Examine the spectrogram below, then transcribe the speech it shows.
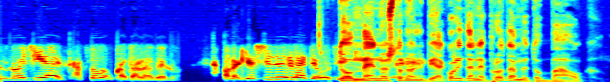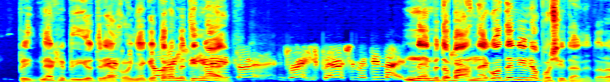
ευνοείται η ΑΕΚ. Αυτό καταλαβαίνω. Αλλά και εσείς δεν λέτε ότι... Το μένος των Ολυμπιακών ήταν πρώτα με τον Μπάουκ πριν- μέχρι πριν δύο-τρία χρόνια και τώρα με έχει- την ε, ΑΕΚ. Τώρα, τώρα έχει περάσει με την ΑΕΚ. Ναι, με τον Παναθηναϊκό δεν είναι όπως ήταν τώρα,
